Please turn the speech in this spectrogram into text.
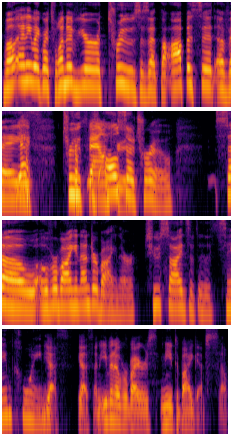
Well, anyway, Gretch, one of your truths is that the opposite of a Yes. truth Profound is also true. So, overbuying and underbuying, they're two sides of the same coin. yes, yes, and even overbuyers need to buy gifts. So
